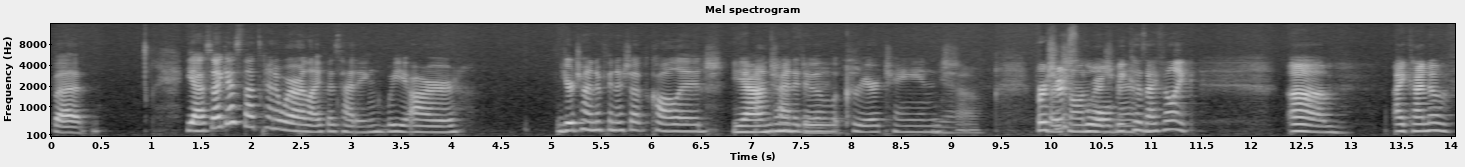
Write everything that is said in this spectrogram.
But yeah, so I guess that's kind of where our life is heading. We are. You're trying to finish up college. Yeah, I'm, I'm trying, trying to to do a career change. Yeah. For sure school enrichment. because I feel like um I kind of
